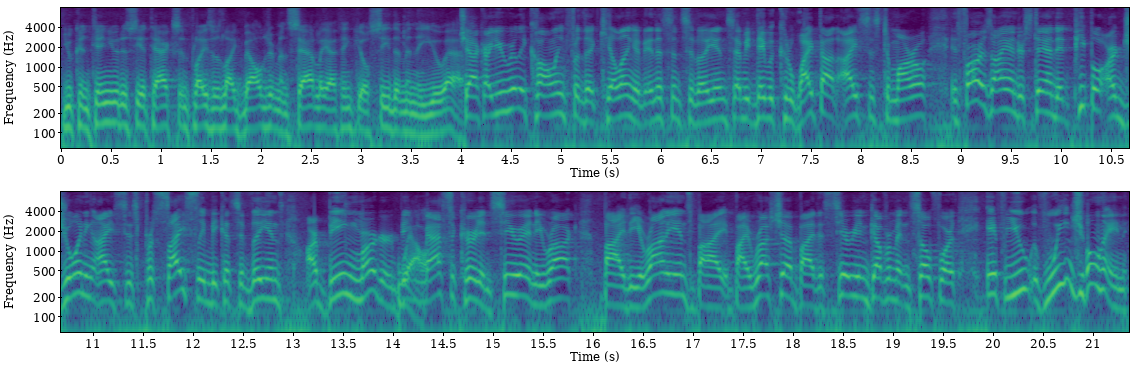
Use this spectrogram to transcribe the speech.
you continue to see attacks in places like Belgium. And sadly, I think you'll see them in the U.S. Jack, are you really calling for the killing of innocent civilians? I mean, they would, could wipe out ISIS tomorrow. As far as I understand it, people are joining ISIS precisely because civilians are being murdered, being well, massacred in Syria and Iraq by the Iranians, by, by Russia, by the Syrian government, and so forth. If you if we join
